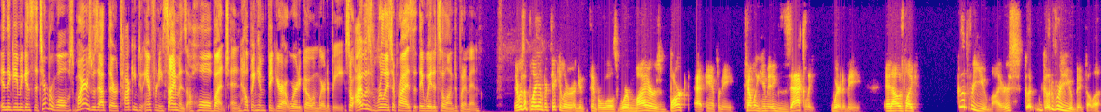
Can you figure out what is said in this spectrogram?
in the game against the Timberwolves, Meyers was out there talking to Anthony Simons a whole bunch and helping him figure out where to go and where to be. So I was really surprised that they waited so long to put him in. There was a play in particular against the Timberwolves where Meyers barked at Anfernee telling him exactly where to be. And I was like, good for you, Meyers. Good, good for you, big fella.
